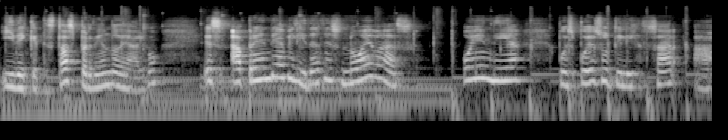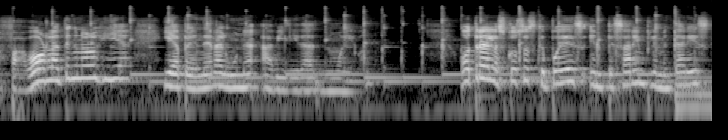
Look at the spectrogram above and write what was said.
y de que te estás perdiendo de algo, es aprende habilidades nuevas. Hoy en día, pues puedes utilizar a favor la tecnología y aprender alguna habilidad nueva. Otra de las cosas que puedes empezar a implementar es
